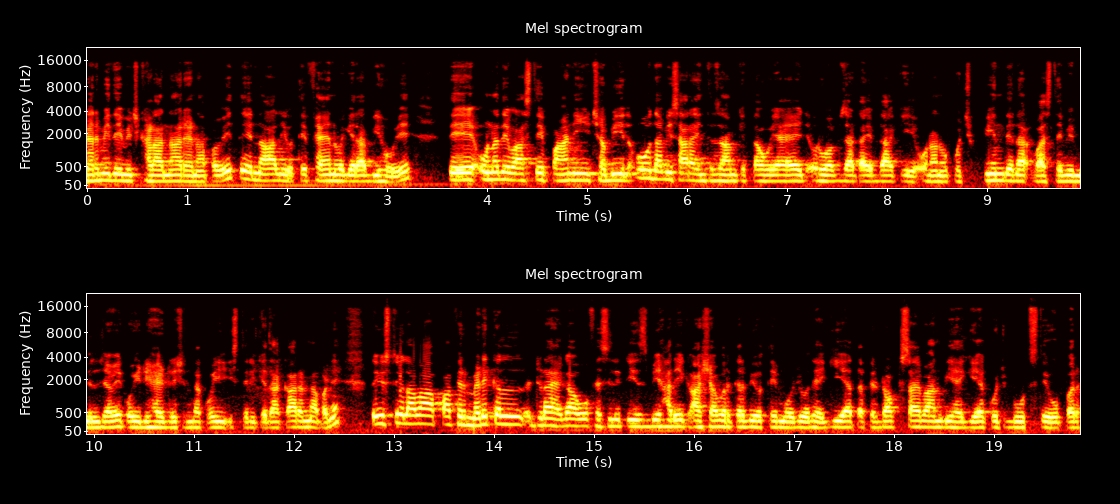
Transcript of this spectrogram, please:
ਗਰਮੀ ਦੇ ਵਿੱਚ ਖੜਾ ਨਾ ਰਹਿਣਾ ਪਵੇ ਤੇ ਨਾਲ ਹੀ ਉੱਥੇ ਫੈਨ ਵਗੈਰਾ ਵੀ ਹੋਵੇ। ਤੇ ਉਹਨਾਂ ਦੇ ਵਾਸਤੇ ਪਾਣੀ ਛਬੀਲ ਉਹਦਾ ਵੀ ਸਾਰਾ ਇੰਤਜ਼ਾਮ ਕੀਤਾ ਹੋਇਆ ਹੈ, ਔਰ ਅਫਜ਼ਾ ਟਾਈਪ ਦਾ ਕਿ ਉਹਨਾਂ ਨੂੰ ਕੁਝ ਪੀਣ ਦੇ ਨਾ- ਵਾਸਤੇ ਵੀ ਮਿਲ ਜਾਵੇ, ਕੋਈ ਡਿਹਾਈਡਰੇਸ਼ਨ ਦਾ ਕੋਈ ਇਸ ਤਰੀਕੇ ਦਾ ਕਾਰਨ ਨਾ ਬਣੇ। ਤੇ ਇਸ ਤੋਂ ਇਲਾਵਾ ਆਪਾਂ ਫਿਰ ਮੈਡੀਕਲ ਜਿਹੜਾ ਹੈਗਾ, ਉਹ ਫੈਸਿਲਿਟੀਆਂ ਵੀ ਹਰ ਇੱਕ ਆਸ਼ਾ ਵਰਕਰ ਵੀ ਉੱਥੇ ਮੌਜੂਦ ਹੈਗੀ ਆ, ਤਾਂ ਫਿਰ ਡਾਕਟਰ ਸਾਹਿਬਾਨ ਵੀ ਹੈਗੇ ਆ ਕੁਝ ਬੂਥਸ ਦੇ ਉੱਪਰ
